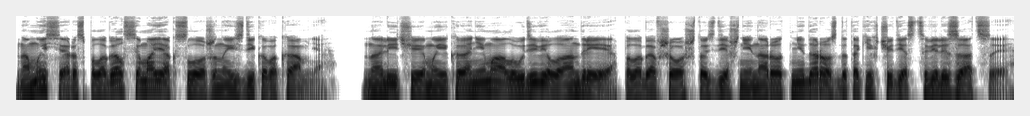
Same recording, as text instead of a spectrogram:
На мысе располагался маяк, сложенный из дикого камня. Наличие маяка немало удивило Андрея, полагавшего, что здешний народ не дорос до таких чудес цивилизации.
